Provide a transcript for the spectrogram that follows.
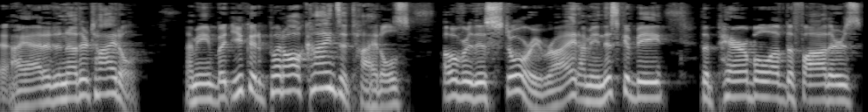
I added another title. I mean, but you could put all kinds of titles over this story, right? I mean, this could be the parable of the father's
